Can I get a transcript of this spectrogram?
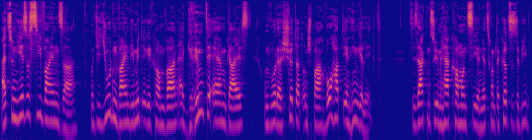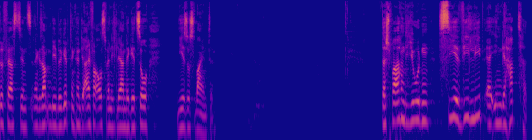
Als nun Jesus sie weinen sah und die Juden weinen, die mit ihr gekommen waren, ergrimmte er im Geist und wurde erschüttert und sprach, wo habt ihr ihn hingelegt? Sie sagten zu ihm, Herr, komm und sieh. Und jetzt kommt der kürzeste Bibelvers, den es in der gesamten Bibel gibt, den könnt ihr einfach auswendig lernen, der geht so, Jesus weinte. Da sprachen die Juden, siehe, wie lieb er ihn gehabt hat.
